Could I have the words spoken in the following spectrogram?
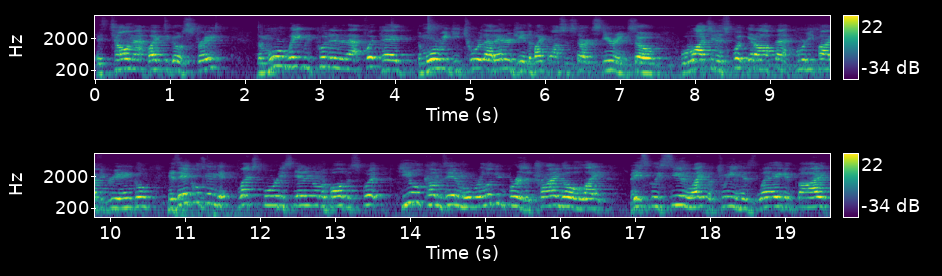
is telling that bike to go straight. The more weight we put into that foot peg, the more we detour that energy and the bike wants to start steering. So we're watching his foot get off that 45 degree angle. His ankle's gonna get flexed forward, he's standing on the ball of his foot. Heel comes in, and what we're looking for is a triangle of light. Basically seeing light between his leg and thigh.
